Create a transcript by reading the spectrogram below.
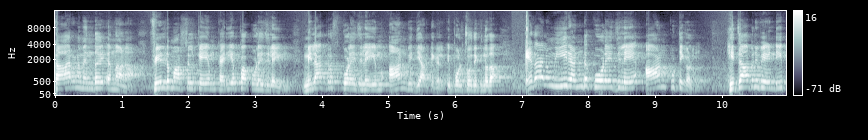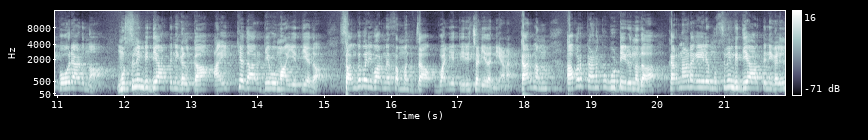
കാരണം എന്ത് എന്നാണ് field marshal K M Cariappa കോളേജിലെയും മിലാഗ്രസ് കോളേജിലെയും ആൺ വിദ്യാർത്ഥികൾ ഇപ്പോൾ ചോദിക്കുന്നത്. ഏതായാലും ഈ രണ്ട് കോളേജിലെ ആൺകുട്ടികളും ഹിജാബിന് വേണ്ടി പോരാടുന്ന മുസ്ലിം വിദ്യാർത്ഥിനികൾക്ക് ഐക്യദാർഢ്യവുമായി എത്തിയത് സംഘപരിവാറിനെ സംബന്ധിച്ച വലിയ തിരിച്ചടി തന്നെയാണ്. കാരണം അവർ കണക്ക് കൂട്ടിയിരുന്നത് കർണാടകയിലെ മുസ്ലിം വിദ്യാർത്ഥിനികളിൽ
